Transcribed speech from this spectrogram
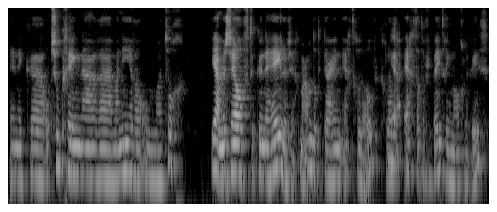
En ik uh, op zoek ging naar manieren om toch ja, mezelf te kunnen helen, zeg maar. Omdat ik daarin echt geloof. Ik geloof ja. echt dat er verbetering mogelijk is.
